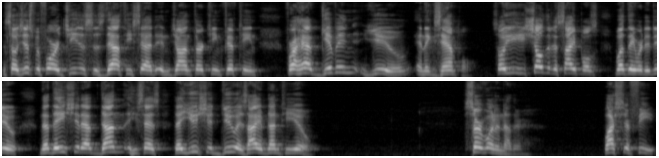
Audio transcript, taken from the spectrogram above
And so just before Jesus' death, he said in John 13, 15, for I have given you an example. So he showed the disciples what they were to do, that they should have done, he says, that you should do as I have done to you. Serve one another, wash their feet,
